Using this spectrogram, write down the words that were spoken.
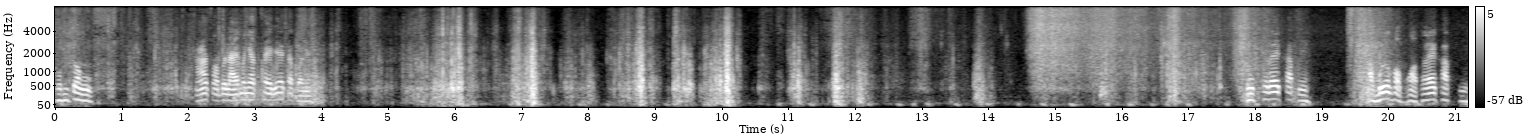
ผมต้องหาสอบไปหลายมายัดใส่เนี่ยครับบานเนี่ยบุกเท่าไรครับนี่เอา มือหอบหอบเท่าไรครับนี่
